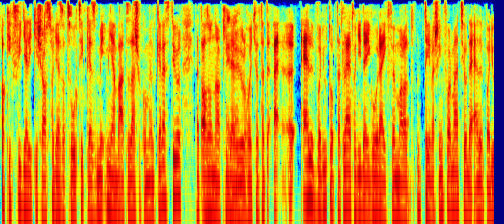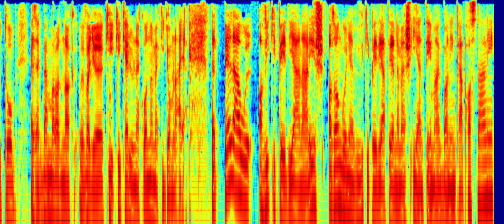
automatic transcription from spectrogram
akik figyelik is azt, hogy ez a szócikk, ez milyen változásokon ment keresztül, tehát azonnal kiderül, igen. hogy tehát előbb vagy utóbb, tehát lehet, hogy ideig óráig fönnmarad téves információ, de előbb vagy utóbb ezek maradnak, vagy ki, kikerülnek onnan, meg kigyomlálják. Tehát például a Wikipédiánál is az angol nyelvű Wikipédiát érdemes ilyen témákban inkább használni,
